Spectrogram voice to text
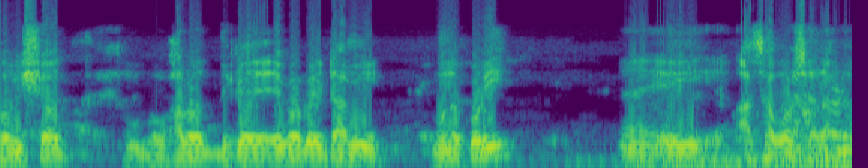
ভবিষ্যৎ ভালোর দিকে এভাবে এটা আমি মনে করি হ্যাঁ, এই আশা ভরসা রাখব।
